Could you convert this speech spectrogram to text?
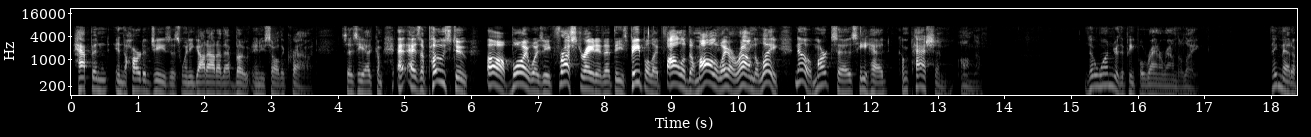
happened in the heart of Jesus when he got out of that boat and he saw the crowd. Says he had come as opposed to oh boy was he frustrated that these people had followed them all the way around the lake. No mark says he had compassion on them. No wonder the people ran around the lake. They met a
